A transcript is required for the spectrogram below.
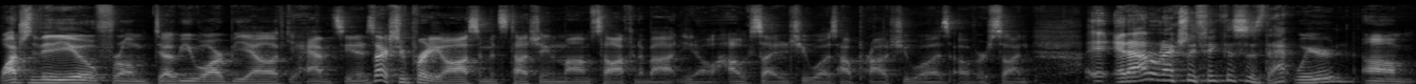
Watch the video from WRBL if you haven't seen it. It's actually pretty awesome. It's touching. The mom's talking about, you know, how excited she was, how proud she was of her son. And I don't actually think this is that weird. Um,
